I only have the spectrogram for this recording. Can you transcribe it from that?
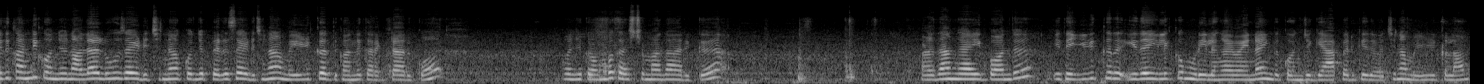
இதுக்காண்டி கொஞ்சம் நல்லா லூஸ் ஆகிடுச்சுன்னா கொஞ்சம் பெருசாகிடுச்சுன்னா நம்ம இழுக்கிறதுக்கு வந்து கரெக்டாக இருக்கும். கொஞ்சம் ரொம்ப கஷ்டமாக தான் இருக்குது அவ்வளோதாங்க இப்போ வந்து இதை இழுக்கிற இதை இழுக்க முடியலங்க. வேணால் இங்கே கொஞ்சம் கேப் இருக்குது இதை வச்சு நம்ம இழுக்கலாம்.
